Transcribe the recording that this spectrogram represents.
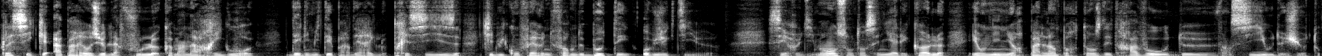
classique apparaît aux yeux de la foule comme un art rigoureux, délimité par des règles précises qui lui confèrent une forme de beauté objective. Ces rudiments sont enseignés à l'école et on n'ignore pas l'importance des travaux de Vinci ou de Giotto.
